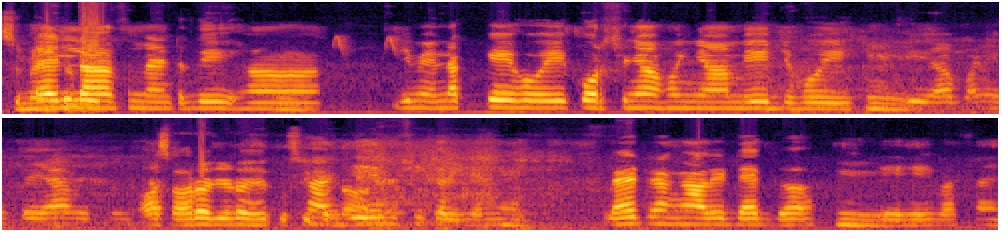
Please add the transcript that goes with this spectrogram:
ਸੀਮੈਂਟ ਦੇ ਟੈਲਾਂ ਸੀਮੈਂਟ ਦੇ ਹਾਂ। ਜਿਵੇਂ ਨੱਕੇ ਹੋਏ ਕੁਰਸੀਆਂ ਹੋਈਆਂ ਮੇਜ਼ ਹੋਏ ਹੂੰ। ਇਹ ਆ ਬਣੇ ਪਏ ਆ ਵੇਖੋ ਆ ਸਾਰਾ ਜਿਹੜਾ ਇਹ ਤੁਸੀਂ ਬਣਾ ਹਾਂਜੀ ਇਹ ਅਸੀਂ ਕਰੀ ਜਾਂਦੇ ਆ। ਲੈਟਰਾਂ ਵਾਲੇ ਡੈਗ ਹੂੰ। ਇਹ ਬਸ ਐਂ।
